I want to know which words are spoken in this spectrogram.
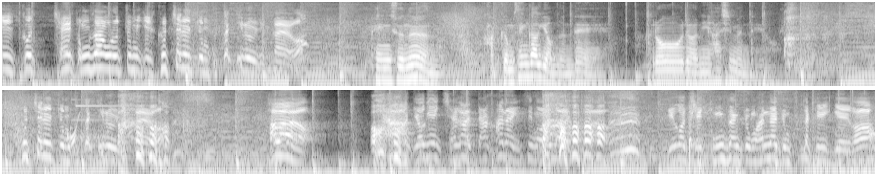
이게 그제 동상으로 좀 이렇게 교체를 좀 부탁드려도 될까요? 펭수는 가끔 생각이 없는데 그러려니 하시면 돼요. 교체를 좀 부탁드려도 될까요? 봐봐요. 자, 여기 제가 딱 하나 있으면 얼마나 이거 제 동상 좀 하나 좀 부탁드릴게요 이거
